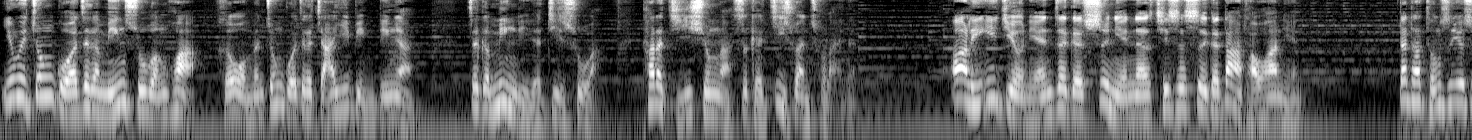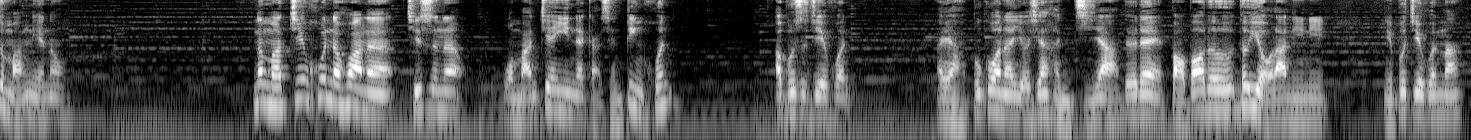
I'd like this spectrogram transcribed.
因为中国这个民俗文化和我们中国这个甲乙丙丁啊，这个命理的技术啊，它的吉凶啊是可以计算出来的。二零一九年这个四年呢，其实是一个大桃花年，但它同时又是盲年哦。那么结婚的话呢，其实呢。我蛮建议呢改成订婚，而不是结婚。哎呀，不过呢有些很急啊，对不对？宝宝都都有了，你你你不结婚吗？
